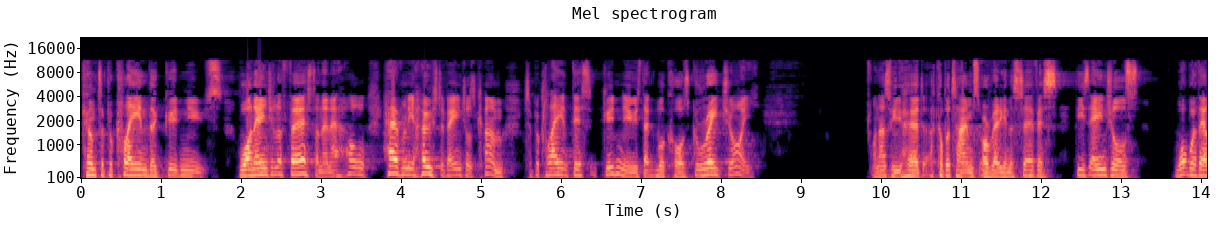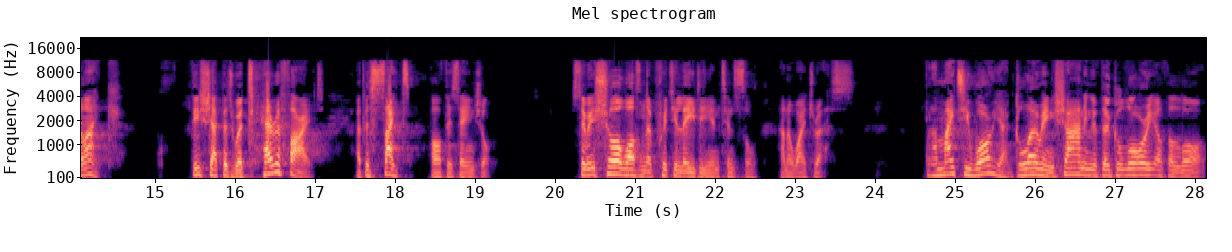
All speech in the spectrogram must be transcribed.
come to proclaim the good news. One angel at first, and then a whole heavenly host of angels come to proclaim this good news that will cause great joy. And as we heard a couple of times already in the service, these angels, what were they like? These shepherds were terrified at the sight of this angel. So it sure wasn't a pretty lady in tinsel and a white dress but a mighty warrior, glowing, shining with the glory of the Lord.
